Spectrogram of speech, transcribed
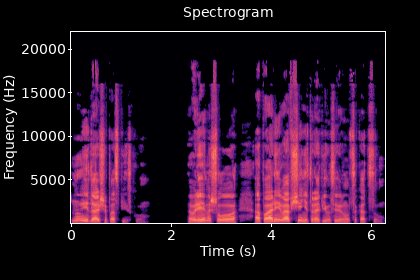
ну и дальше по списку. Время шло, а парень вообще не торопился вернуться к отцу.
